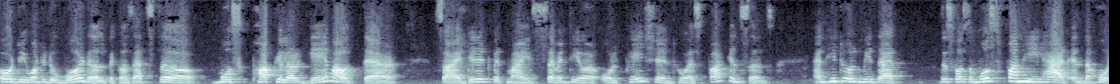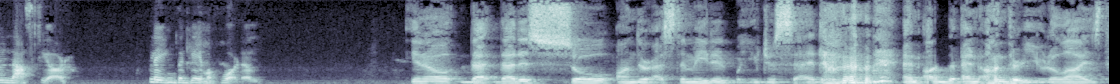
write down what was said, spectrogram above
oh do you want to do wordle? Because that's the most popular game out there. So i did it with my 70 year old patient who has parkinson's and he told me that this was the most fun he had in the whole last year playing the game of wordle you know that that is so underestimated what you just said, and under and underutilized.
